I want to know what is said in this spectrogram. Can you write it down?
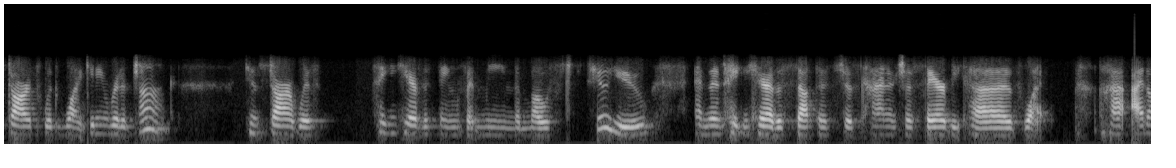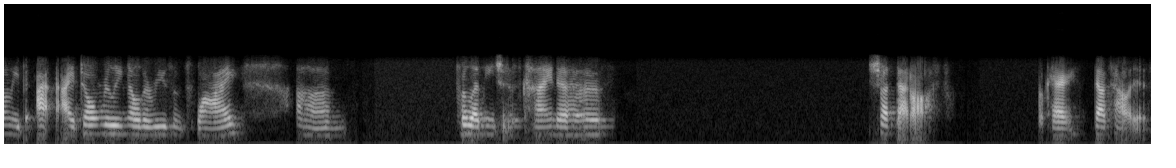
starts with what? Getting rid of junk can start with taking care of the things that mean the most to you and then taking care of the stuff that's just kind of just there because what? I don't even I, I don't really know the reasons why. Um so let me just kind of shut that off. Okay? That's how it is.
